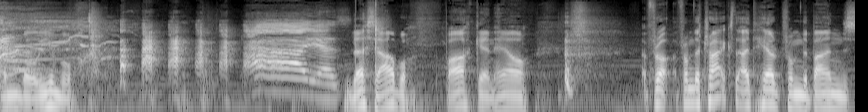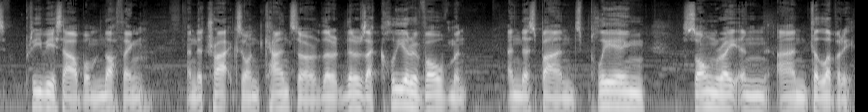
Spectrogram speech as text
unbelievable. Yes. This album, fucking hell. From, from the tracks that I'd heard from the band's previous album, Nothing, and the tracks on Cancer, there, there's a clear involvement in this band's playing, songwriting, and delivery.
